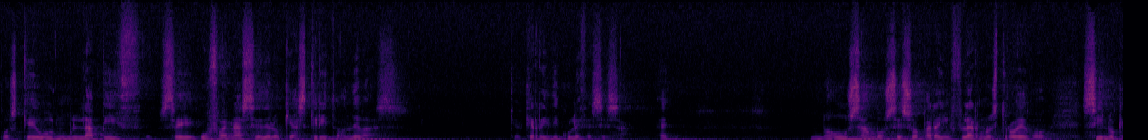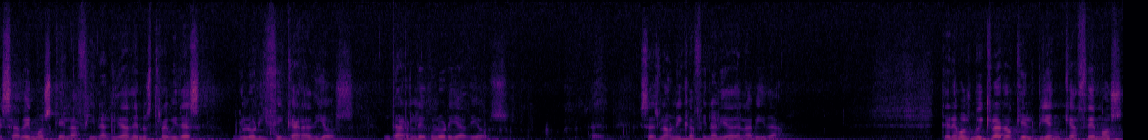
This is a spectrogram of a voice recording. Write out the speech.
Pues que un lápiz se ufanase de lo que ha escrito. ¿A dónde vas? ¿Qué, qué ridiculez es esa? ¿eh? No usamos eso para inflar nuestro ego, sino que sabemos que la finalidad de nuestra vida es glorificar a Dios, darle gloria a Dios. Esa es la única finalidad de la vida. Tenemos muy claro que el bien que hacemos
